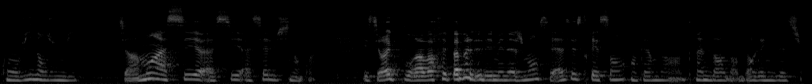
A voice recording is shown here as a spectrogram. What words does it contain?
qu'on vit dans une vie. C'est vraiment assez, assez, assez hallucinant. Quoi. Et c'est vrai que pour avoir fait pas mal de déménagements, c'est assez stressant en termes d'organisation.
